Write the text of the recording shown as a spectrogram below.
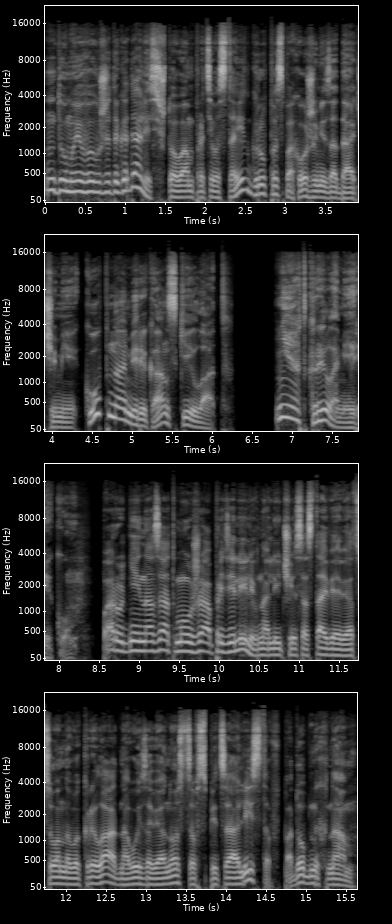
«Думаю, вы уже догадались, что вам противостоит группа с похожими задачами. Куб на американский лад». «Не открыл Америку. Пару дней назад мы уже определили в наличии составе авиационного крыла одного из авианосцев специалистов, подобных нам.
